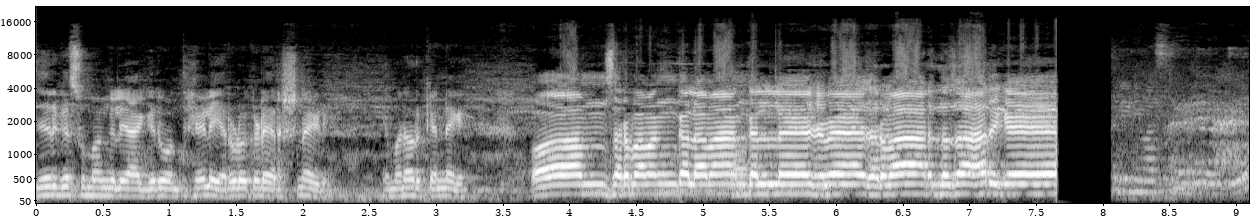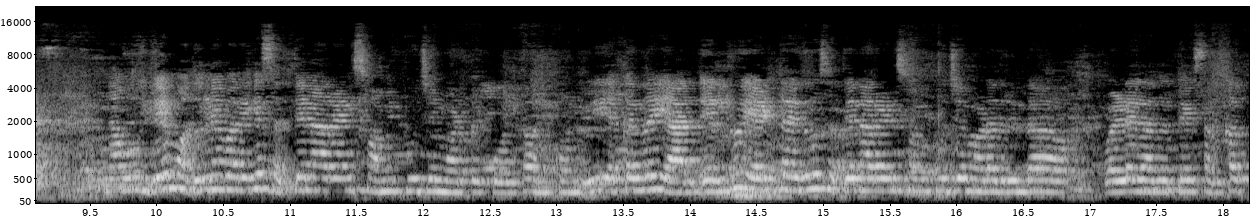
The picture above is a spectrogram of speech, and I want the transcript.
ದೀರ್ಘ ಸುಮಂಗಲಿ ಆಗಿರು ಅಂತ ಹೇಳಿ ಎರಡು ಕಡೆ ಅರ್ಶನ ಇಡಿ. ನಿಮ್ಮ ಮನೆಯವ್ರ ಕೆನ್ನೆಗೆ. ಓಂ ಸರ್ವಮಂಗಲ ಮಾಂಗಲ್ಯ ಶಿವೇ ಸರ್ವಾರ್ಧ ಸಾರಿಗೆ ಶ್ರೀನಿವಾಸ ಅಂತ ಹೇಳಿ ನಾವು ಇದೇ ಮೊದಲನೇ ಸತ್ಯನಾರಾಯಣ ಸ್ವಾಮಿ ಪೂಜೆ ಮಾಡಬೇಕು ಅಂತ ಅಂದ್ಕೊಂಡ್ವಿ ಯಾಕಂದರೆ ಯಾ ಎಲ್ಲರೂ ಹೇಳ್ತಾ ಇದ್ರು ಸತ್ಯನಾರಾಯಣ ಸ್ವಾಮಿ ಪೂಜೆ ಮಾಡೋದ್ರಿಂದ ಒಳ್ಳೆಯದಾಗುತ್ತೆ ಸಂಕಲ್ಪ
